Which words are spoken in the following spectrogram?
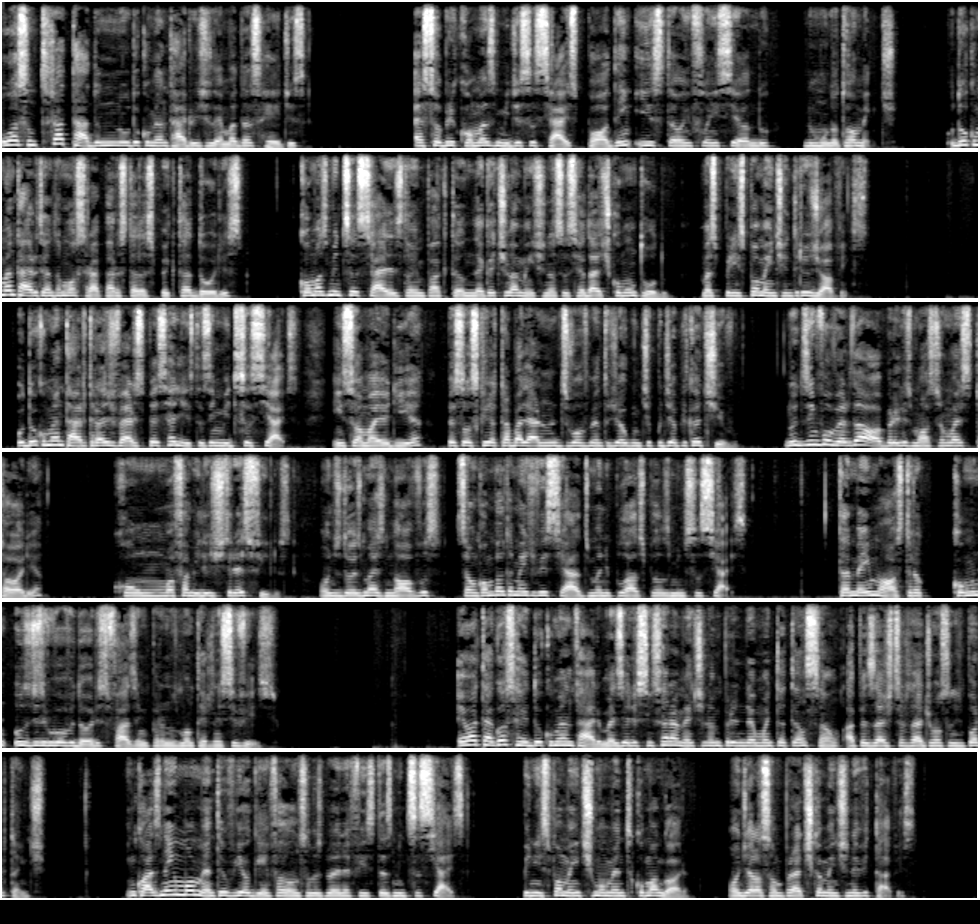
O assunto tratado no documentário Dilema das Redes é sobre como as mídias sociais podem e estão influenciando no mundo atualmente. O documentário tenta mostrar para os telespectadores como as mídias sociais estão impactando negativamente na sociedade como um todo, mas principalmente entre os jovens. O documentário traz diversos especialistas em mídias sociais, em sua maioria, pessoas que já trabalharam no desenvolvimento de algum tipo de aplicativo. No desenvolver da obra, eles mostram uma história com uma família de três filhos, onde os dois mais novos são completamente viciados e manipulados pelas mídias sociais. Também mostra como os desenvolvedores fazem para nos manter nesse vício. Eu até gostei do documentário, mas ele sinceramente não me prendeu muita atenção, apesar de tratar de um assunto importante. Em quase nenhum momento eu vi alguém falando sobre os benefícios das mídias sociais, principalmente em um momento como agora, onde elas são praticamente inevitáveis.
